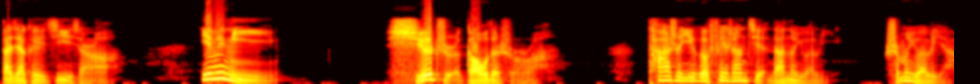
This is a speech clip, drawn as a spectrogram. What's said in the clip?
大家可以记一下啊，因为你血脂高的时候啊，它是一个非常简单的原理。什么原理啊？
